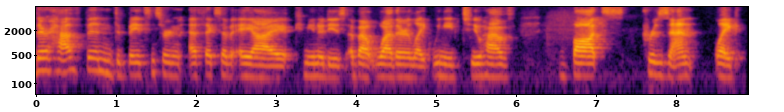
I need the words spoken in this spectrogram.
there have been debates in certain ethics of AI communities about whether like we need to have bots present like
